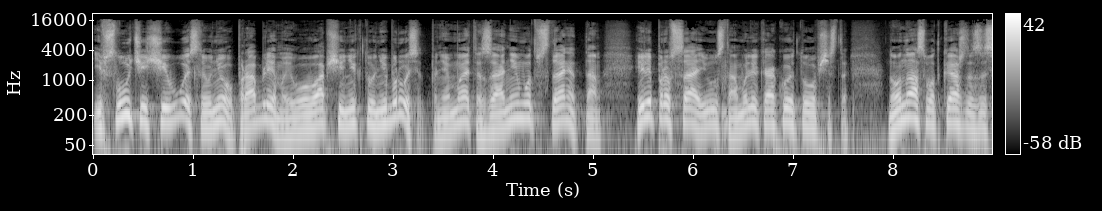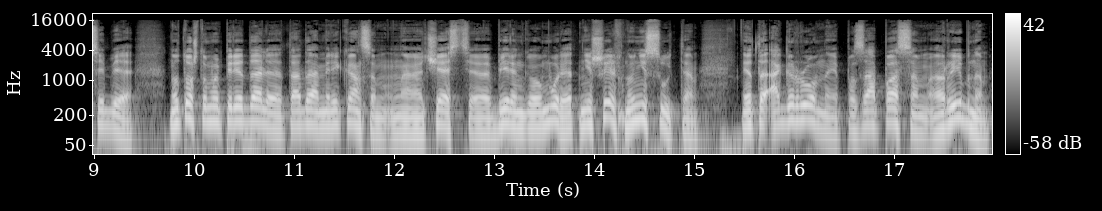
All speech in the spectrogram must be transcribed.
И в случае чего, если у него проблемы, его вообще никто не бросит, понимаете? За ним вот встанет там или профсоюз, там, или какое-то общество. Но у нас вот каждый за себя. Но то, что мы передали тогда американцам э, часть э, Берингового моря, это не шельф, но не суть там. Это огромные по запасам рыбным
